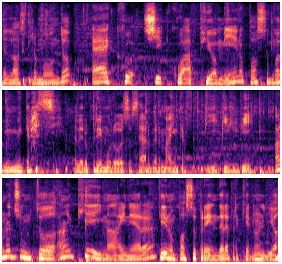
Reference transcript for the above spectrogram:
nel nostro mondo. Eccoci qua più o meno. Posso muovermi, grazie. Davvero premuroso, server Minecraft PvP. Hanno aggiunto anche i miner, che io non posso prendere perché non li ho.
